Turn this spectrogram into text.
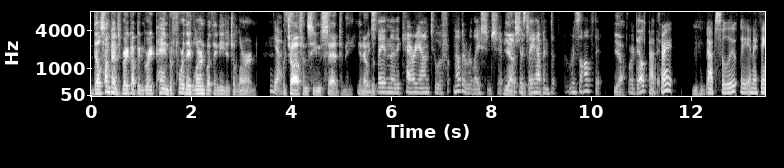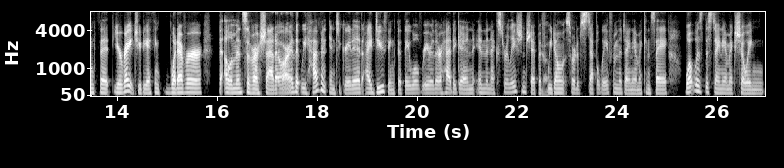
they'll sometimes break up in great pain before they've learned what they needed to learn, Yes. which often seems sad to me. You know, Which the- they, and then they carry on to a f another relationship. Yes, Because they exactly. haven't resolved it yeah. or dealt with That's it. right. Mhm. Absolutely. And I think that you're right, Judy. I think whatever the elements of our shadow are that we haven't integrated, I do think that they will rear their head again in the next relationship if Yeah. we don't sort of step away from the dynamic and say, what was this dynamic showing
